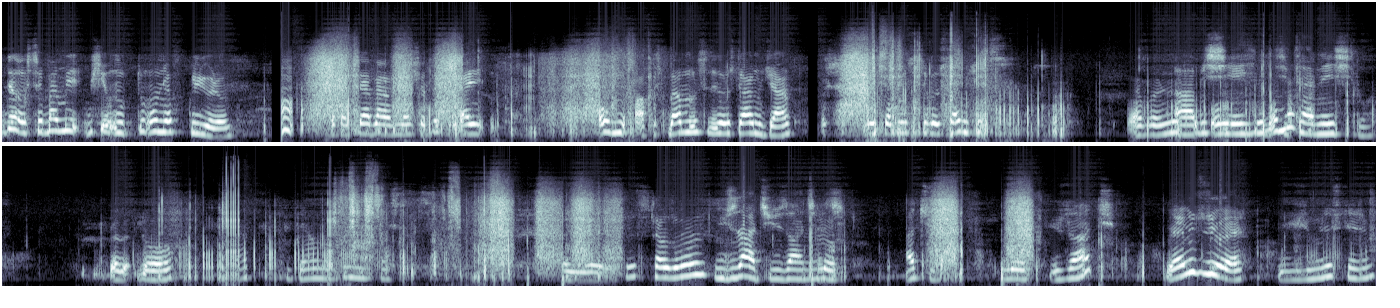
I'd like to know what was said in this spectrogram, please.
Arkadaşlar ben bir, bir şey unuttum onu yapıp geliyorum. Arkadaşlar ben başladık. Ben, onu, ben bunu size göstermeyeceğim. Arkadaşlar bunu size göstermeyeceğiz. Abi şey iki tane iş var. evet yok. Bir mı başladı? Hayır. Sen o zaman Yüzü aç yüzü aç Yok. aç. Yüzü. ne? Yüzü aç. Ne yüzüğü? Yüzümü gösterim.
